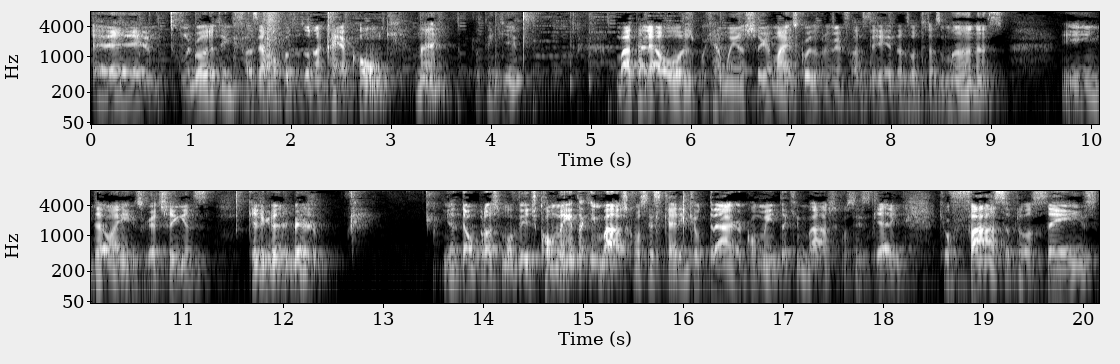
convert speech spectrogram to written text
É... Agora eu tenho que fazer a roupa do Dona Kaya Kong, né? Eu tenho que batalhar hoje, porque amanhã chega mais coisa pra mim fazer das outras manas. E então é isso, gatinhas. Aquele grande beijo. E até o próximo vídeo. Comenta aqui embaixo que vocês querem que eu traga. Comenta aqui embaixo que vocês querem que eu faça pra vocês.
